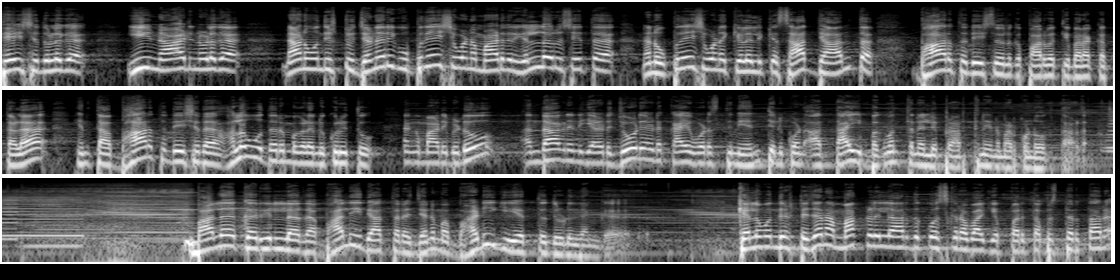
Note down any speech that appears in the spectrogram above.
ದೇಶದೊಳಗೆ, ಈ ನಾಡಿನೊಳಗೆ ನಾನು ಒಂದಿಷ್ಟು ಜನರಿಗೆ ಉಪದೇಶವನ್ನು ಮಾಡಿದರೆ ಎಲ್ಲರೂ ಸಹಿತ ನನ್ನ ಉಪದೇಶವನ್ನು ಕೇಳಲಿಕ್ಕೆ ಸಾಧ್ಯ ಅಂತ ಭಾರತ ದೇಶದೊಳಗೆ ಪಾರ್ವತಿ ಬರಕತ್ತಾಳೆ ಇಂಥ ಭಾರತ ದೇಶದ ಹಲವು ಧರ್ಮಗಳನ್ನು ಕುರಿತು ಹಂಗೆ ಮಾಡಿಬಿಡು. ಅಂದಾಗ ನಿನಗೆ ಎರಡು ಜೋಡಿ ಎರಡು ಕಾಯಿ ಓಡಿಸ್ತೀನಿ ಅಂತ ತಿಳ್ಕೊಂಡು ಆ ತಾಯಿ ಭಗವಂತನಲ್ಲಿ ಪ್ರಾರ್ಥನೆಯನ್ನು ಮಾಡ್ಕೊಂಡು ಹೋಗ್ತಾಳೆ. ಬಾಲಕರಿಲ್ಲದ ಬಾಲಿದ್ಯಾತರ ಜನ್ಮ ಬಾಡಿಗೆ ಎತ್ತು ದುಡಿದಂಗೆ. ಕೆಲವೊಂದಿಷ್ಟು ಜನ ಮಕ್ಕಳಿಲ್ಲಾರ್ದಕ್ಕೋಸ್ಕರವಾಗಿ ಪರಿತಪಿಸ್ತಿರ್ತಾರೆ.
